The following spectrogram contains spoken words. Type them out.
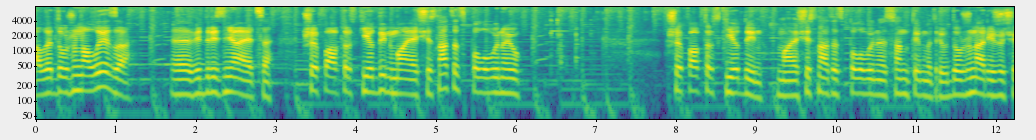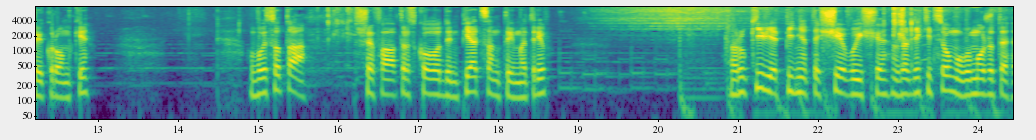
Але довжина леза е, відрізняється. Шеф авторський 1 має 16,5. Шеф авторський 1 має 16,5 см довжина ріжучої кромки. Висота шефа авторського 1 5 см. Руків'я підняте ще вище. Завдяки цьому ви можете,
